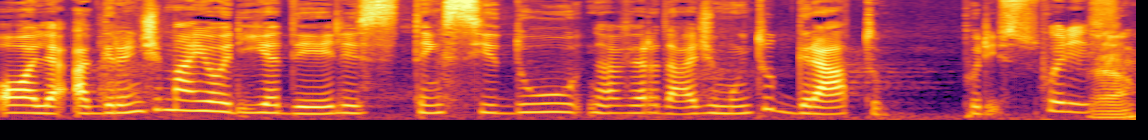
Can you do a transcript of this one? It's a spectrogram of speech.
Olha, a grande maioria deles tem sido, na verdade, muito grato por isso. Por isso. É.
